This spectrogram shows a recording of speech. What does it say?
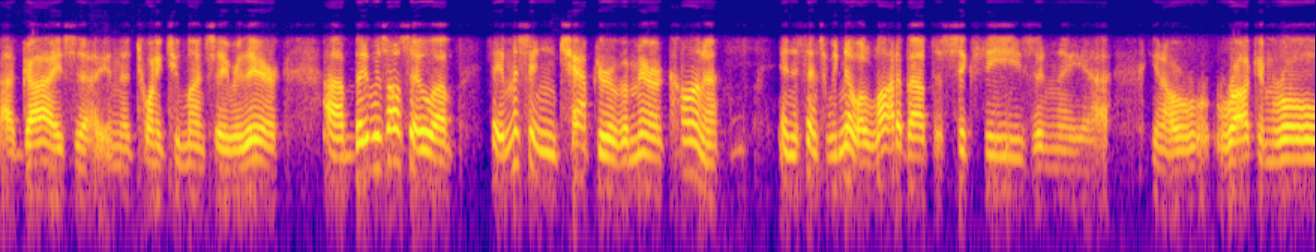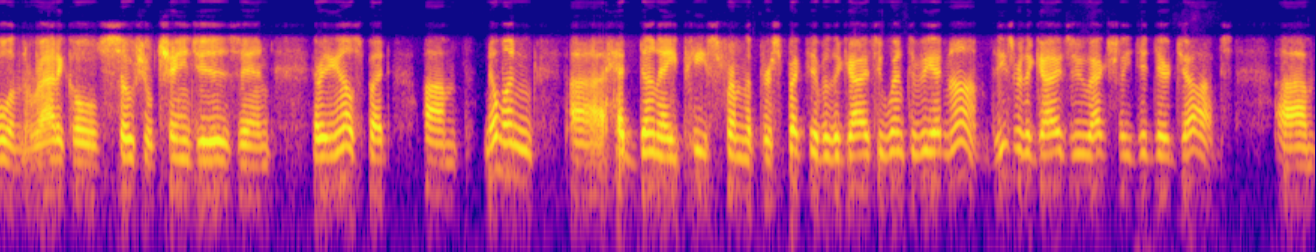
uh, guys uh, in the 22 months they were there, uh, but it was also uh, say a missing chapter of Americana in the sense we know a lot about the 60s and the uh, you know rock and roll and the radical social changes and everything else, but um, no one uh, had done a piece from the perspective of the guys who went to Vietnam. These were the guys who actually did their jobs, um,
